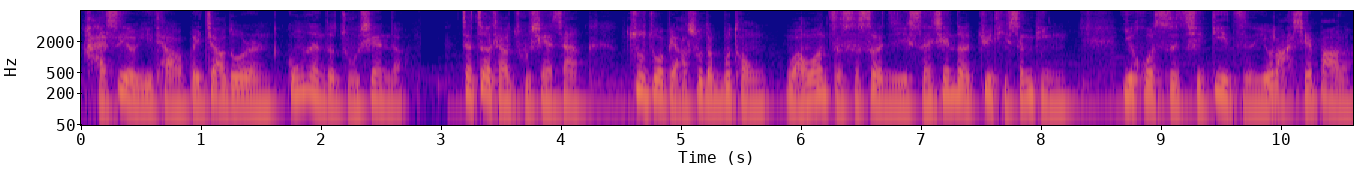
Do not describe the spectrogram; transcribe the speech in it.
还是有一条被较多人公认的主线的。在这条主线上，著作表述的不同，往往只是涉及神仙的具体生平，亦或是其弟子有哪些罢了。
